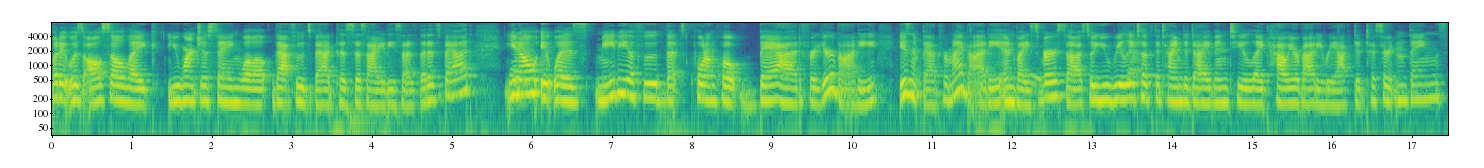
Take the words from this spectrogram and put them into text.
But it was also like you weren't just saying, well, that food's bad because society says that it's bad. You know, it was maybe a food that's quote unquote bad for your body isn't bad for my body and vice versa. So you really yeah. took the time to dive into like how your body reacted to certain things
